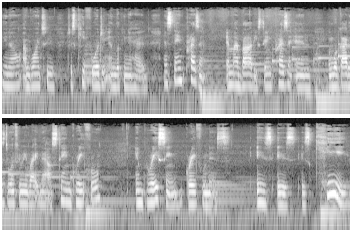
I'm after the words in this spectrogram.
You know, I'm going to just keep forging and looking ahead and staying present in my body, staying present in, in what God is doing for me right now, staying grateful, embracing gratefulness is is is key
